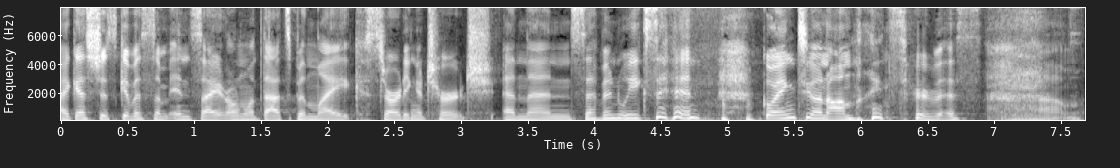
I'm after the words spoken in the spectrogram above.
I guess just give us some insight on what that's been like starting a church and then seven weeks in going to an online service. Um,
